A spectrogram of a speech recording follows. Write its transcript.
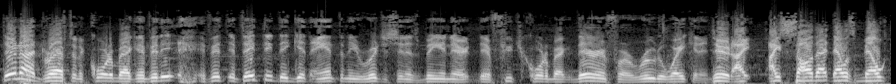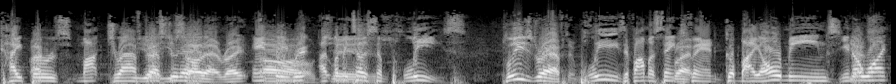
They're not drafting a quarterback. If it, if it, if they think they get Anthony Richardson as being their, their future quarterback, they're in for a rude awakening. Dude, I, I saw that. That was Mel Kiper's mock draft Yeah, you saw that, right? Anthony, Oh, Ri- let me tell you something, please. Please draft him. Please, if I'm a Saints Right. fan, go by all means, you know what?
